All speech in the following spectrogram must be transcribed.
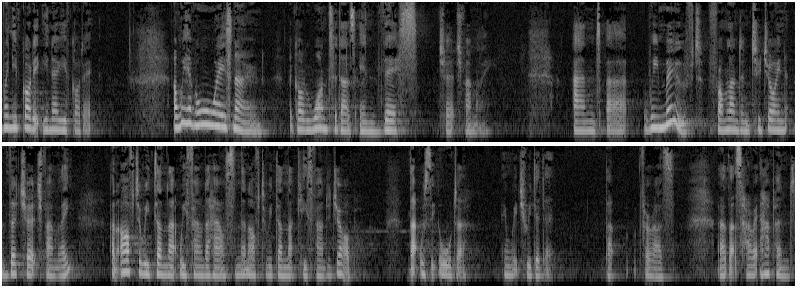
when you've got it, you know you've got it. And we have always known that God wanted us in this church family. And uh, we moved from London to join the church family. And after we'd done that, we found a house. And then after we'd done that, Keith found a job. That was the order in which we did it. That for us. Uh, that's how it happened.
